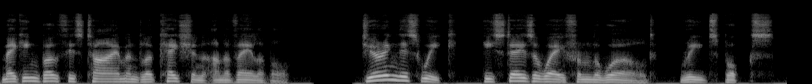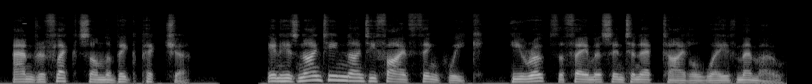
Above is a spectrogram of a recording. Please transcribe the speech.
making both his time and location unavailable. During this week, he stays away from the world, reads books, and reflects on the big picture. In his 1995 Think Week, he wrote the famous Internet tidal wave memo.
